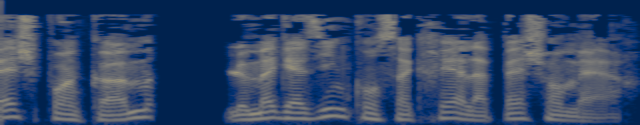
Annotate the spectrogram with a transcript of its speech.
pêche.com, le magazine consacré à la pêche en mer.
